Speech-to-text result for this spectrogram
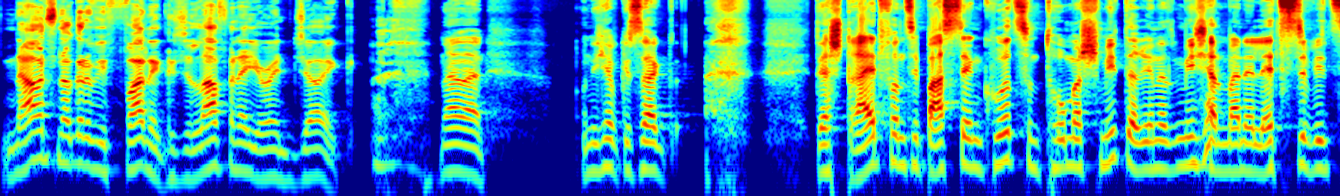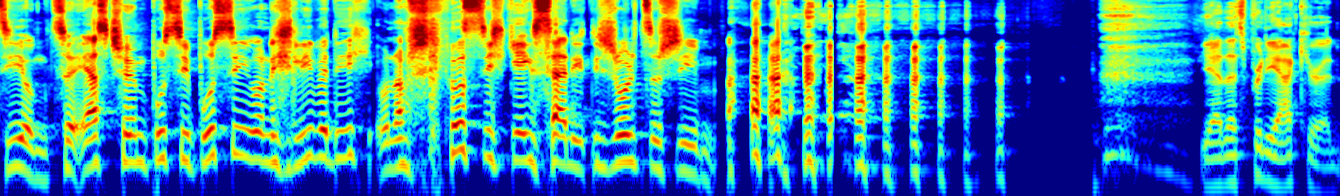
Now it's not to be funny because you're laughing at your own joke. Nein, nein. Und ich habe gesagt, der Streit von Sebastian Kurz und Thomas Schmidt erinnert mich an meine letzte Beziehung. Zuerst schön Bussi Bussi und ich liebe dich und am Schluss sich gegenseitig die Schuld zu schieben. yeah, that's pretty accurate.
